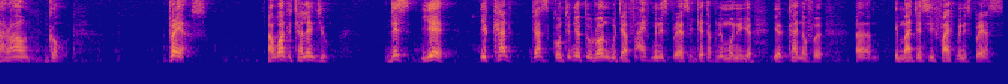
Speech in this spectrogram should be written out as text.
around God. Prayers. I want to challenge you. This year, you can't just continue to run with your five minutes prayers. You get up in the morning, you're, you're kind of a, um, emergency five minutes prayers.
